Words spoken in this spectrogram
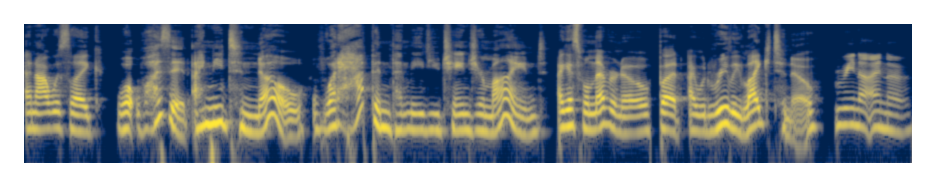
And I was like, what was it? I need to know. What happened that made you change your mind? I guess we'll never know, but I would really like to know. Rena, I know.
